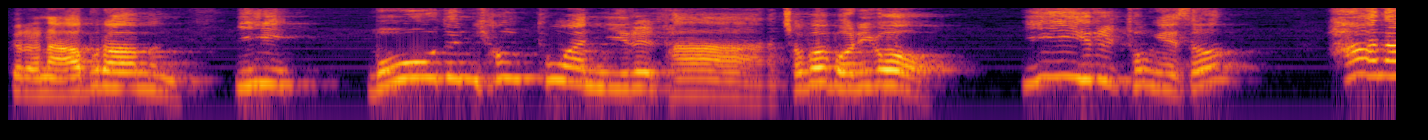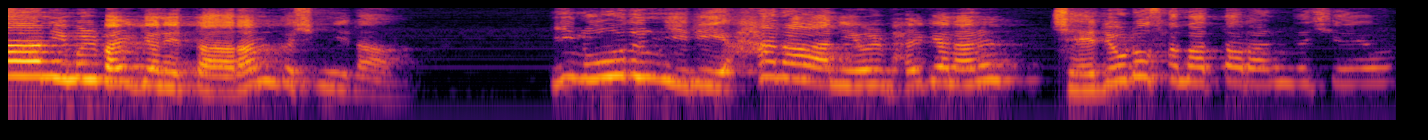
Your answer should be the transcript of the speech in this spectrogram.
그러나 아브라함은 이 모든 형통한 일을 다 접어버리고 이 일을 통해서 하나님을 발견했다라는 것입니다. 이 모든 일이 하나님을 발견하는 재료로 삼았다라는 것이에요.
